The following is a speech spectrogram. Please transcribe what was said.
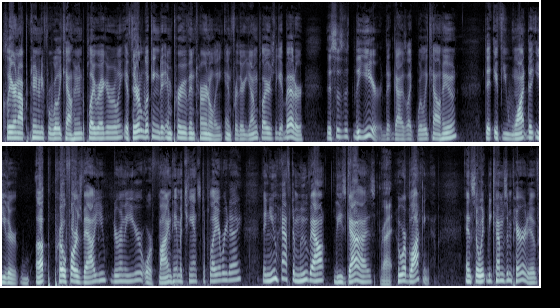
clear an opportunity for Willie Calhoun to play regularly. If they're looking to improve internally and for their young players to get better, this is the, the year that guys like Willie Calhoun, that if you want to either up Profar's value during the year or find him a chance to play every day, then you have to move out these guys Right. who are blocking them. And so it becomes imperative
